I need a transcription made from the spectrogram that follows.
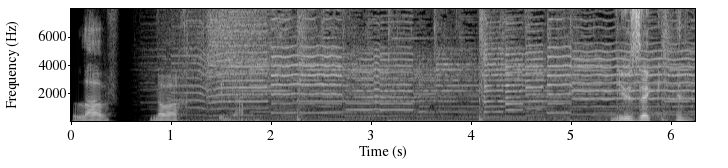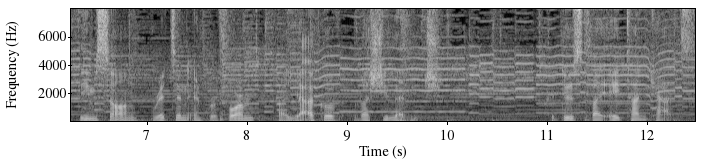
Love, Noach Binyamin. Music and theme song written and performed by Yaakov Wasilewicz. Produced by Eitan Katz.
